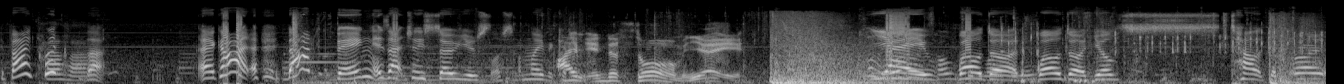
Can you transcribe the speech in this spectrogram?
If I click Uh-huh. that, I can't. That thing is actually so useless. I'm not even kidding. I'm in the storm. Yay. Yay! Well done, Well done. opinion. Well done. You're s- talented. Right.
